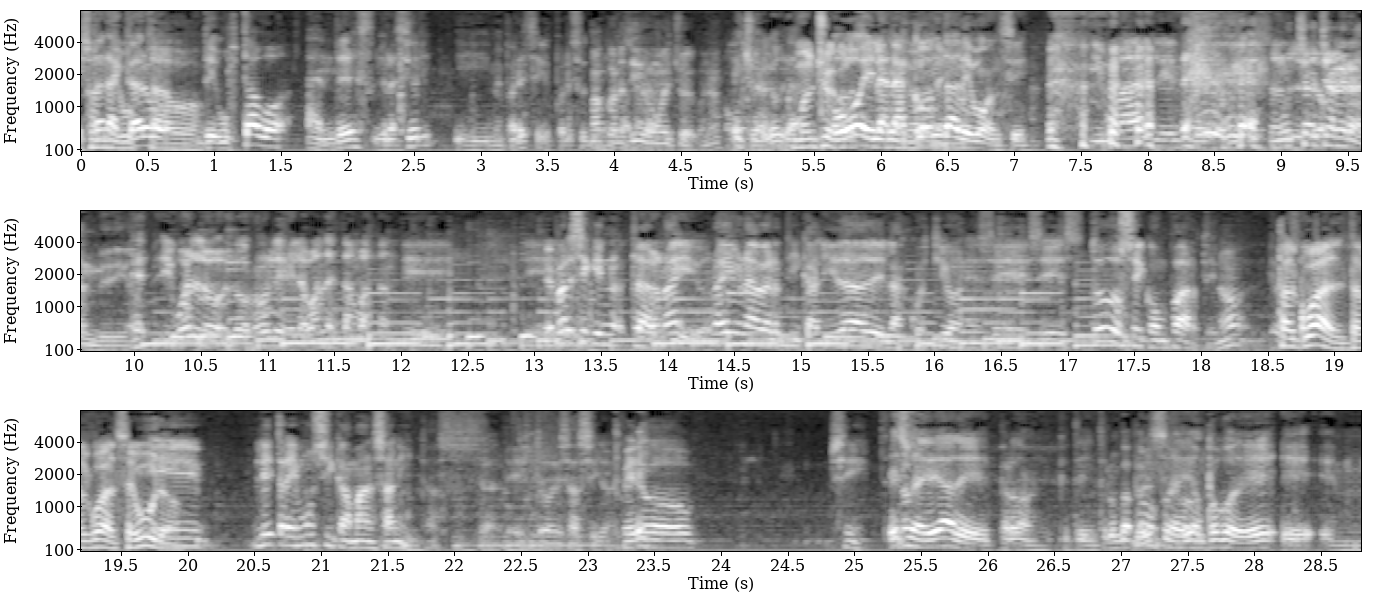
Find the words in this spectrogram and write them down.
están de a cargo Gustavo. de Gustavo Andrés Gracioli y me parece que por eso Más conocido como el chueco, ¿no? El Chueco, Como el. Chueco, O el anaconda de. Bonzi. Igual, eh, Muchacha grande, digamos. eh, Igual lo- los roles de la banda están bastante. eh, Me parece que, no, claro, no hay, no hay una verticalidad de las cuestiones. Es, es- todo se comparte, ¿no? O Tal sea, cual, tal cual, seguro. eh, letra y música manzanitas. Claro. Esto es así. Claro. Pero, sí. Es No- una idea de, perdón que te interrumpa, pero No, es una idea un poco de eh, em,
